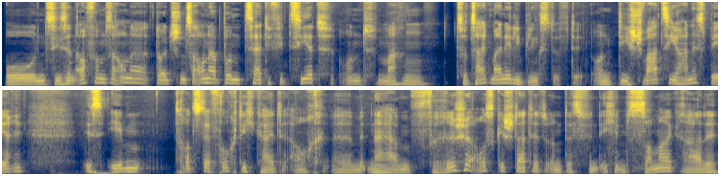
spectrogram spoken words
Und sie sind auch vom Sauna, Deutschen Saunabund zertifiziert und machen zurzeit meine Lieblingsdüfte. Und die schwarze Johannisbeere ist eben trotz der Fruchtigkeit auch äh, mit einer herben Frische ausgestattet. Und das finde ich im Sommer gerade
